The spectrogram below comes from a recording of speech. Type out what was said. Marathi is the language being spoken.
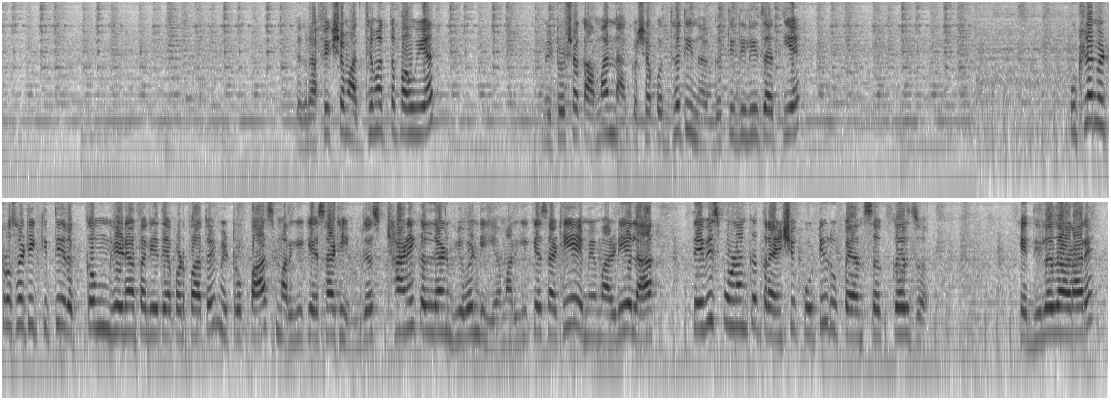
तर ग्राफिक्सच्या माध्यमातून पाहूयात. मेट्रोच्या कामांना कशा पद्धतीनं गती दिली जाते कुठल्या मेट्रोसाठी किती रक्कम घेण्यात आली आहे ते आपण पाहतोय. मेट्रो पास मार्गिकेसाठी म्हणजेच ठाणे कल्याण भिवंडी या मार्गिकेसाठी एम एम आर डी एला तेवीस पूर्णांक त्र्याऐंशी कोटी रुपयांचं कर्ज हे दिलं जाणार आहे.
